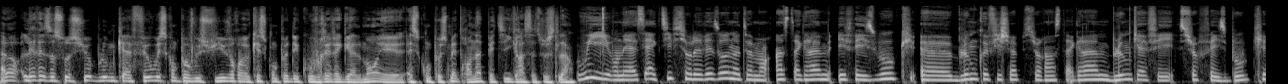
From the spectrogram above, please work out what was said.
Alors, les réseaux sociaux, Bloom Café, où est-ce qu'on peut vous suivre? Qu'est-ce qu'on peut découvrir également? Et est-ce qu'on peut se mettre en appétit grâce à tout cela? Oui, on est assez actifs sur les réseaux, notamment Instagram et Facebook. Euh, Bloom Coffee Shop sur Instagram, Bloom Café sur Facebook.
